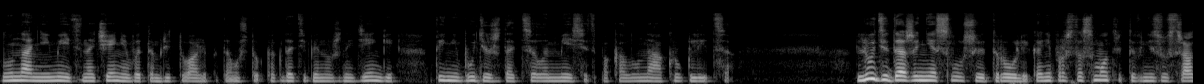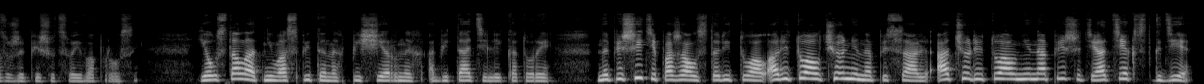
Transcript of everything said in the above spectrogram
Луна не имеет значения в этом ритуале, потому что когда тебе нужны деньги, ты не будешь ждать целый месяц, пока Луна округлится. Люди даже не слушают ролик, они просто смотрят и внизу сразу же пишут свои вопросы. Я устала от невоспитанных пещерных обитателей, которые напишите, пожалуйста, ритуал. А ритуал что не написали? А что ритуал не напишите? А текст где?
